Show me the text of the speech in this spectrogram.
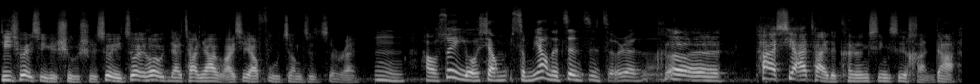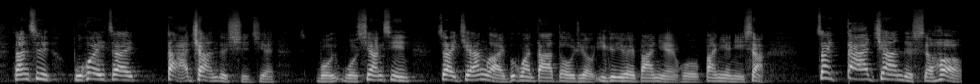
的确是一个疏失，所以最后那参加还是要负政治责任。嗯，好，所以有想什么样的政治责任呢？呃，他下台的可能性是很大，但是不会在大战的时间。我我相信在将来，不管打多久，一个月、半年或半年以上，在大战的时候，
